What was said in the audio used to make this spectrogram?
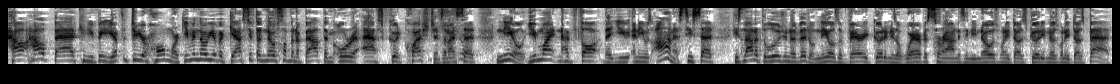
how how bad can you be? You have to do your homework. Even though you have a guest, you have to know something about them in order to ask good questions. And I said, Neal, you might have thought that you, and he was honest. He said he's not a delusional individual. Neal's a very good, and he's aware of his surroundings, and he knows when he does good, he knows when he does bad.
